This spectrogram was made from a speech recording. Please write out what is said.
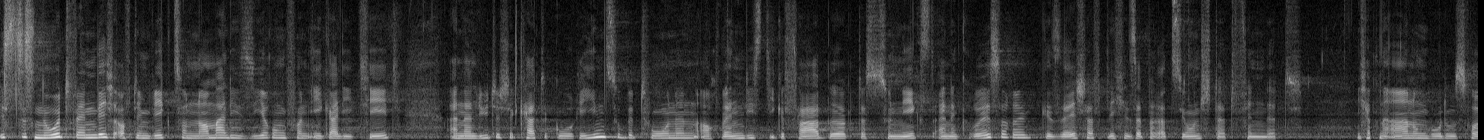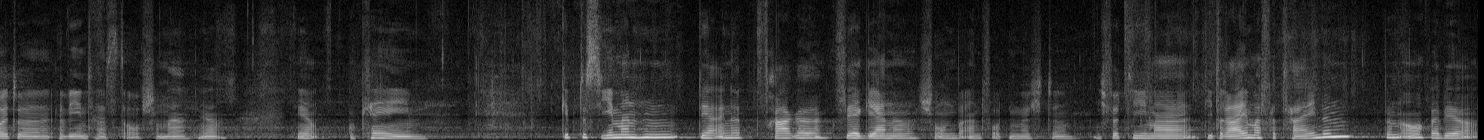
ist es notwendig, auf dem Weg zur Normalisierung von Egalität analytische Kategorien zu betonen, auch wenn dies die Gefahr birgt, dass zunächst eine größere gesellschaftliche Separation stattfindet. Ich habe eine Ahnung, wo du es heute erwähnt hast, auch schon mal. Ja, ja okay. Gibt es jemanden, der eine Frage sehr gerne schon beantworten möchte? Ich würde die, mal, die drei mal verteilen, dann auch, weil wir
